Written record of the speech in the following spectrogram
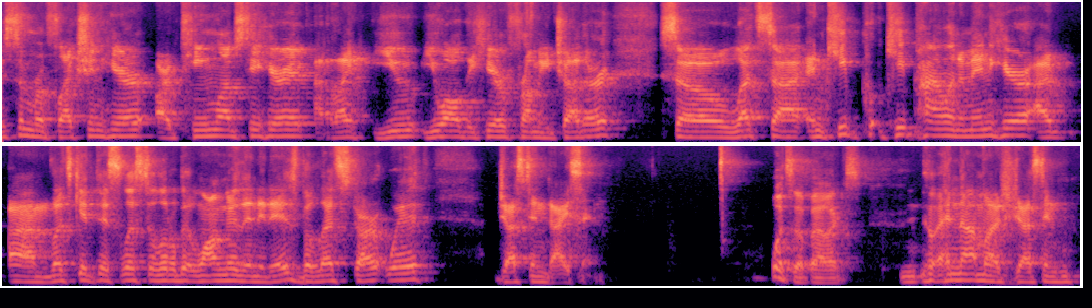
just some reflection here. Our team loves to hear it. I like you you all to hear from each other. So let's uh, and keep keep piling them in here. I um, let's get this list a little bit longer than it is, but let's start with Justin Dyson. What's up, Alex? And not much, Justin.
